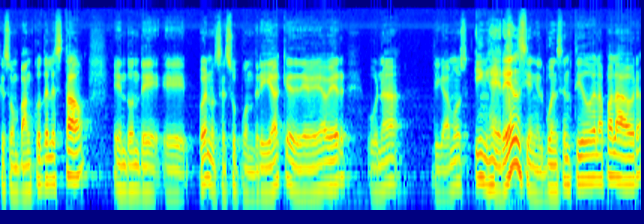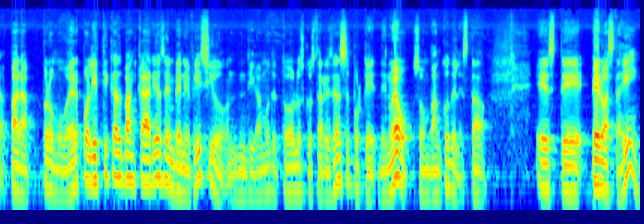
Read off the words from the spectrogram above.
que son bancos del Estado, en donde, bueno, se supondría que debe haber una digamos, injerencia en el buen sentido de la palabra para promover políticas bancarias en beneficio, digamos, de todos los costarricenses, porque, de nuevo, son bancos del Estado. Este, pero hasta ahí.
